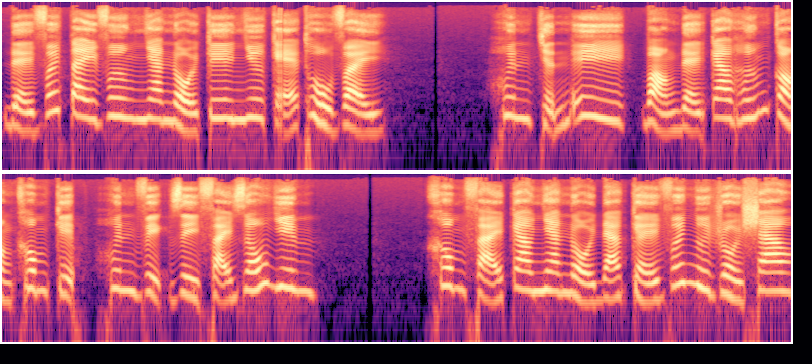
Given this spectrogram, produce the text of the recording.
để với Tây Vương nha nội kia như kẻ thù vậy." Huynh chỉnh y, bọn đệ cao hứng còn không kịp, huynh việc gì phải giấu diêm? Không phải cao nha nội đã kể với ngươi rồi sao?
